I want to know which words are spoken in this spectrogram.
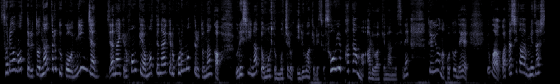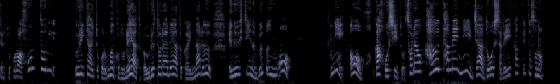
それを持ってると、なんとなくこう、忍者じゃないけど、本家は持ってないけど、これ持ってるとなんか嬉しいなって思う人ももちろんいるわけですよ。そういうパターンもあるわけなんですね。というようなことで、要は私が目指してるところは本当に売りたいところ、まあこのレアとかウルトラレアとかになる NFT の部分をに、を、が欲しいと。それを買うために、じゃあどうしたらいいかっていうと、その、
